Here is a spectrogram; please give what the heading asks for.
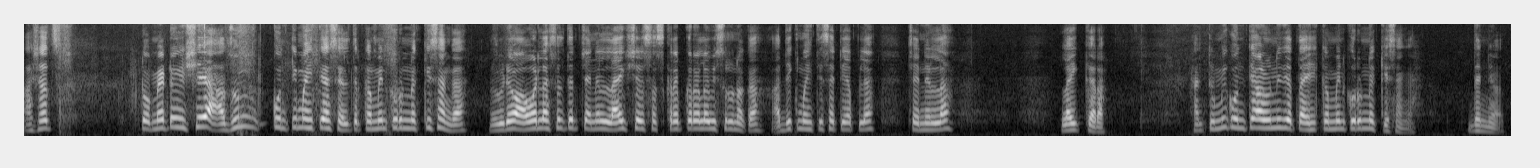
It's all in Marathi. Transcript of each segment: अशाच टोमॅटोविषयी अजून कोणती माहिती असेल तर कमेंट करून नक्की सांगा. व्हिडिओ आवडला असेल तर चॅनल लाईक शेअर सबस्क्राईब करायला विसरू नका. अधिक माहितीसाठी आपल्या चॅनलला लाईक करा. आणि तुम्ही कोणत्या आळूनी देताय हे कमेंट करून नक्की सांगा. धन्यवाद.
